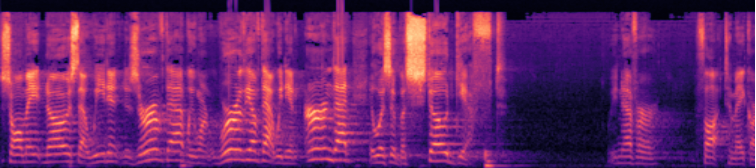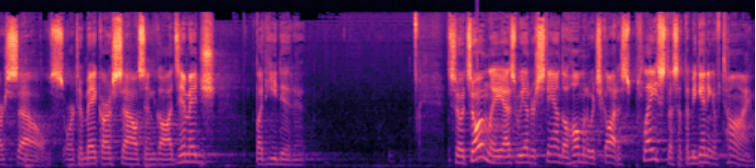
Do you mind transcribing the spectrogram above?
Psalm 8 knows that we didn't deserve that, we weren't worthy of that, we didn't earn that. It was a bestowed gift. We never thought to make ourselves or to make ourselves in God's image, but He did it. So it's only as we understand the home in which God has placed us at the beginning of time,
